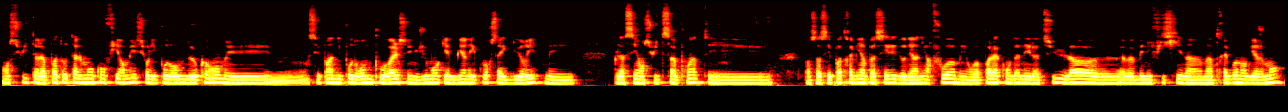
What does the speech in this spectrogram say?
Ensuite, elle n'a pas totalement confirmé sur l'hippodrome de Caen, mais hum, c'est pas un hippodrome pour elle. C'est une jument qui aime bien les courses avec du rythme placer ensuite sa pointe et bon, ça s'est pas très bien passé les deux dernières fois, mais on va pas la condamner là-dessus. Là, euh, elle va bénéficier d'un très bon engagement.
